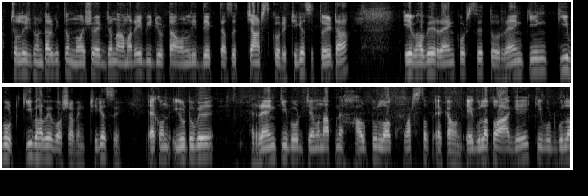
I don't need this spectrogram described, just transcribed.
আটচল্লিশ ঘণ্টার ভিতর নয়শো একজন আমার এই ভিডিওটা অনলি দেখতেছে চার্জ করে, ঠিক আছে? তো এটা এভাবে র্যাঙ্ক করছে, তো র্যাঙ্কিং কিবোর্ড কীভাবে বসাবেন, ঠিক আছে? এখন ইউটিউবে র্যাঙ্ক কিবোর্ড যেমন আপনি how to lock WhatsApp account এগুলা তো আগেই কিবোর্ডগুলো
